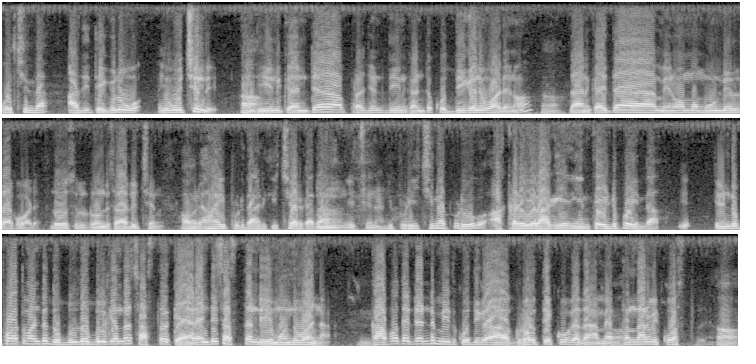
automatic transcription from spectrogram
వచ్చిందా? అది తెగులు వచ్చింది. దీనికంటే ప్రజెంట్ దీనికంటే కొద్దిగానే వాడాను. దానికైతే మినిమం మూడు నెలల దాకా వాడాను డోసులు రెండు సార్లు ఇచ్చాను. అవును? ఇప్పుడు దానికి ఇచ్చారు కదా. ఉమ్, ఇచ్చానండి. ఇప్పుడు ఇచ్చినప్పుడు అక్కడ ఇలాగే ఇంత ఎండిపోయిందా? ఎండిపోతాం అంటే దుబ్బులు దుబ్బుల కింద చస్తా గ్యారంటీ చస్తండి ఏ మందు వాడినా. కాకపోతే ఏంటంటే మీది కొద్దిగా గ్రోత్ ఎక్కువ కదా మెత్తందనం ఎక్కువ వస్తుంది. ఆ.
